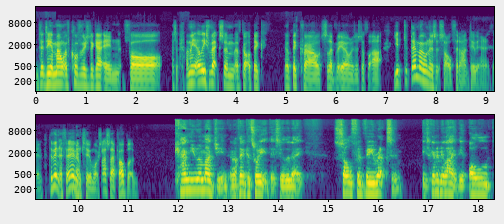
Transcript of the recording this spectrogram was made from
The, the amount of coverage they're getting for, I mean, at least Wrexham have got a big you know, big crowd, celebrity owners and stuff like that. You, them owners at Salford aren't doing anything. They're interfering No. too much. That's their problem. Can you imagine? And I think I tweeted this the other day. Salford v Wrexham. It's going to be like the old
